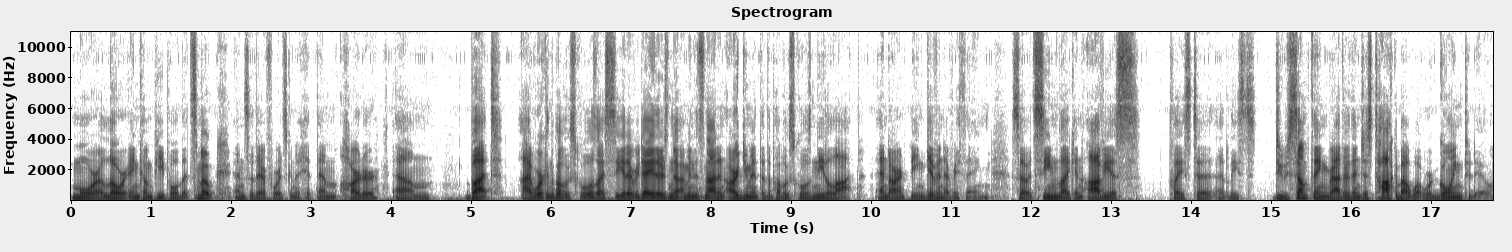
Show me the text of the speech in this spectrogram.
more lower income people that smoke, and so therefore it's going to hit them harder. Um, but I work in the public schools. I see it every day. There's no, I mean, it's not an argument that the public schools need a lot and aren't being given everything. So it seemed like an obvious place to at least do something rather than just talk about what we're going to do.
